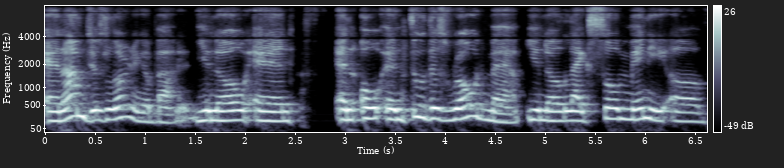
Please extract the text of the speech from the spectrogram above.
and I'm just learning about it, you know, and and oh, and through this roadmap, you know, like so many of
